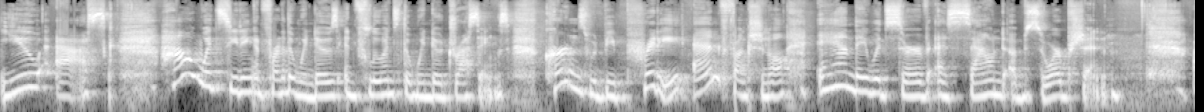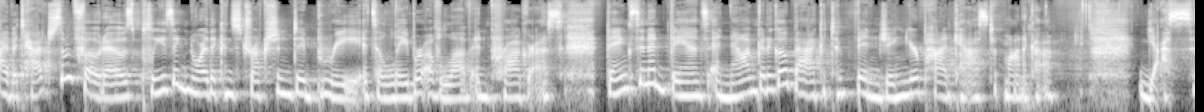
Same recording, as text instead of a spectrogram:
You ask, how would seating in front of the windows influence the window dressings? Curtains would be pretty and functional, and they would serve as sound absorption. I've attached some photos. Please ignore the construction debris. It's a labor of love and progress. Thanks in advance. And now I'm going to go back to binging your podcast, Monica. Yes,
